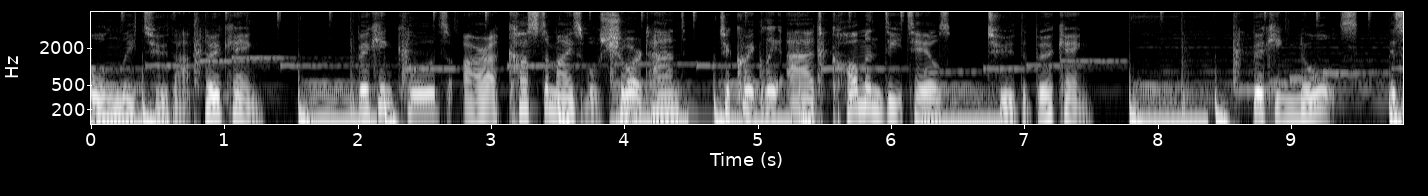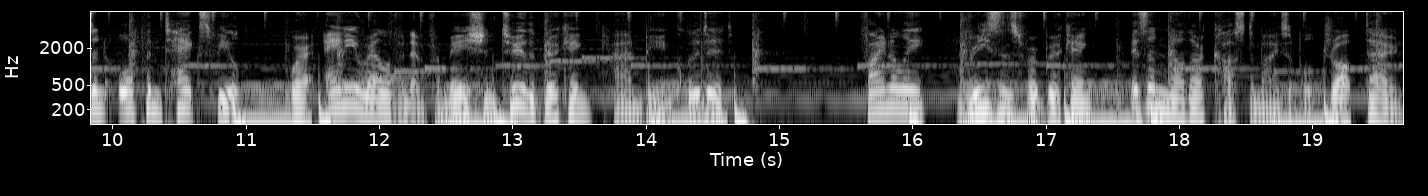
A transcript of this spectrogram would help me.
only to that booking. Booking codes are a customizable shorthand to quickly add common details to the booking. Booking Notes is an open text field where any relevant information to the booking can be included. Finally, Reasons for Booking is another customizable drop-down.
